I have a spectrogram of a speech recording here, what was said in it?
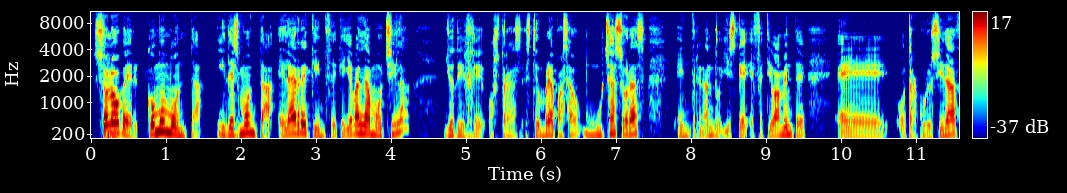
Solo ver cómo monta y desmonta el AR-15 que lleva en la mochila, yo dije, ostras, este hombre ha pasado muchas horas entrenando. Y es que efectivamente, eh, otra curiosidad,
